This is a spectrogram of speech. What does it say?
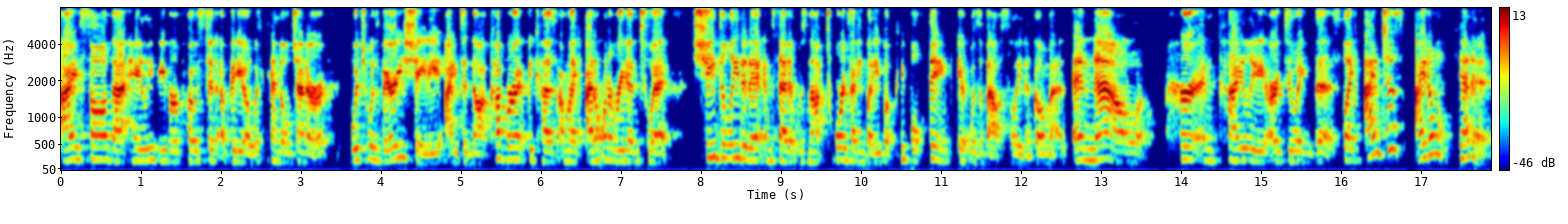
I saw that Hailey Bieber posted a video with Kendall Jenner, which was very shady. I did not cover it because I'm like, I don't want to read into it. She deleted it and said it was not towards anybody, but people think it was about Selena Gomez. And now her and Kylie are doing this. Like, I just, I don't get it.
